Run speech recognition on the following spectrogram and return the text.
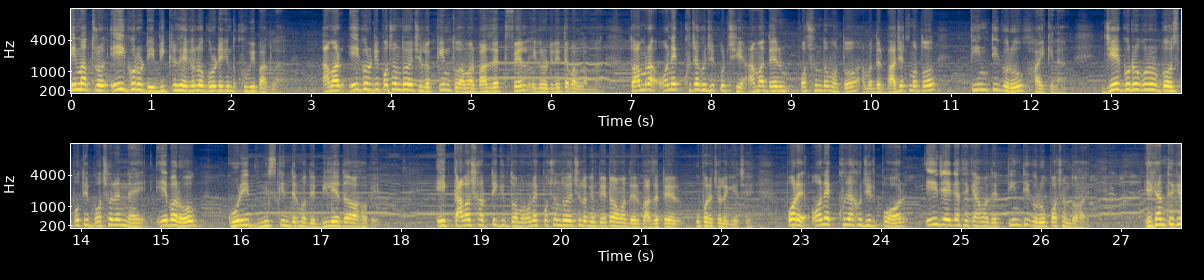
এইমাত্র এই গরুটি বিক্রি হয়ে গেল, গরুটি কিন্তু খুবই পাগলা। আমার এই গরুটি পছন্দ হয়েছিল, কিন্তু আমার বাজেট ফেল, এই গরুটি নিতে পারলাম না। তো আমরা অনেক খোঁজাখুঁজি করছি, আমাদের পছন্দ মতো, আমাদের বাজেট মতো তিনটি গরু হয় কিনা। যে গরু গরুর গোস প্রতি বছরের ন্যায় এবারও গরিব মিসকিনদের মধ্যে বিলিয়ে দেওয়া হবে। এই কালো শার্টটি কিন্তু আমার অনেক পছন্দ হয়েছিল, কিন্তু এটাও আমাদের বাজেটের উপরে চলে গিয়েছে। পরে অনেক খোঁজাখুঁজির পর এই জায়গা থেকে আমাদের তিনটি গরু পছন্দ হয়। এখান থেকে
